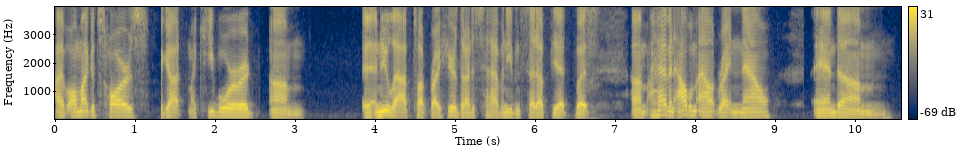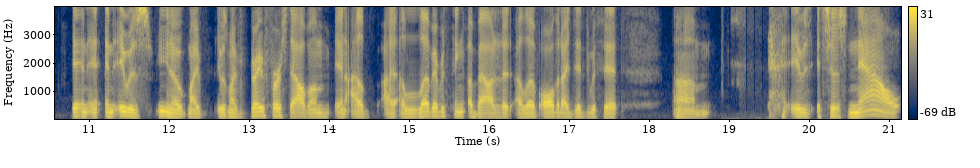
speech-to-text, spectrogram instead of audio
I have all my guitars. I got my keyboard, um, a, a new laptop right here that I just haven't even set up yet. But um, I have an album out right now, and um, and and it was you know my it was my very first album, and I I, love everything about it. I love all that I did with it. Um, it was it's just now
